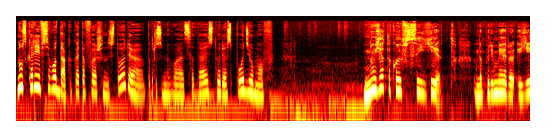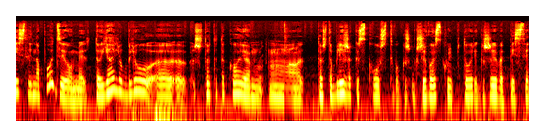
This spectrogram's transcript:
Ну, скорее всего, да, какая-то фэшн-история подразумевается, да, история с подиумов. Ну, я такой всеед. Например, если на подиуме, то я люблю э, что-то такое, э, то, что ближе к искусству, к, к живой скульптуре, к живописи.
